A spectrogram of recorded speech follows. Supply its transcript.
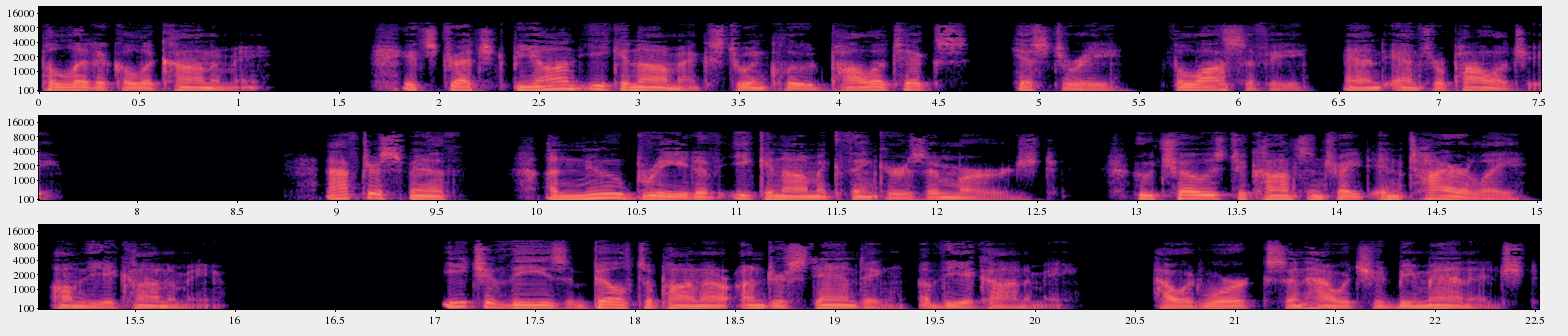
political economy. It stretched beyond economics to include politics, history, philosophy, and anthropology. After Smith, a new breed of economic thinkers emerged, who chose to concentrate entirely on the economy. Each of these built upon our understanding of the economy, how it works and how it should be managed,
